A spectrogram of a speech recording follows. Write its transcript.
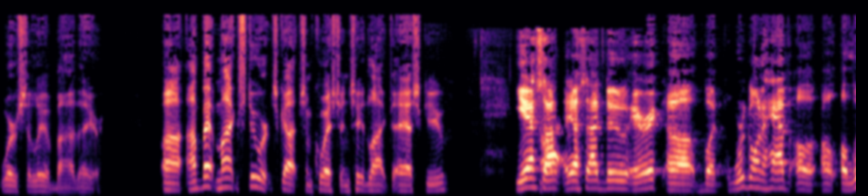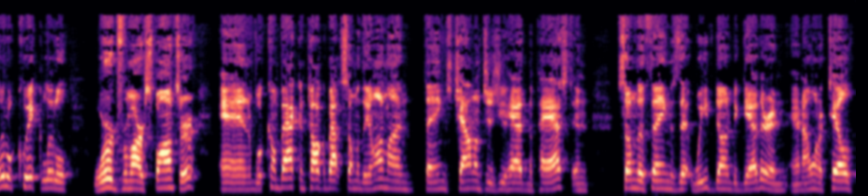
words to live by there. Uh, I bet Mike Stewart's got some questions he'd like to ask you. Yes, I yes I do, Eric. Uh, but we're going to have a, a, a, little quick little word from our sponsor, and we'll come back and talk about some of the online things, challenges you had in the past, and some of the things that we've done together. And and I want to tell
